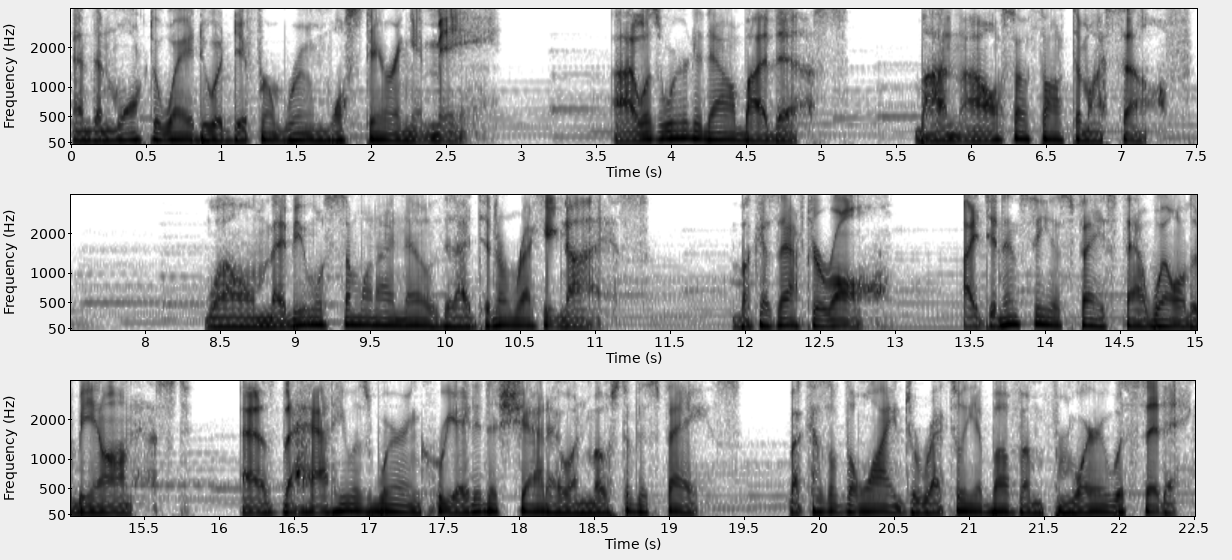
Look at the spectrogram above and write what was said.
and then walked away to a different room while staring at me. I was weirded out by this, but I also thought to myself, well, maybe it was someone I know that I didn't recognize. Because after all, I didn't see his face that well to be honest, as the hat he was wearing created a shadow on most of his face because of the light directly above him from where he was sitting.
